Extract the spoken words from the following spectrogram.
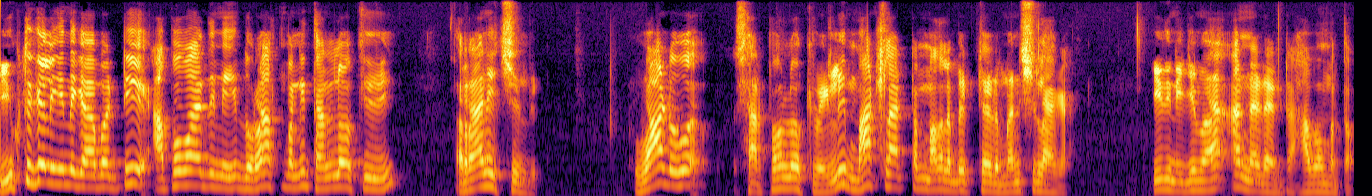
యుక్తి కలిగింది కాబట్టి అపవాదిని దురాత్మని తనలోకి రానిచ్చింది. వాడు సర్పంలోకి వెళ్ళి మాట్లాడటం మొదలుపెట్టాడు మనిషిలాగా. ఇది నిజమా? అన్నాడంట హవమ్మతో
